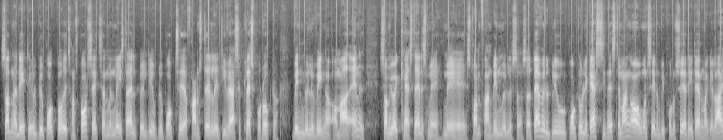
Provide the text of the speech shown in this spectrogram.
Sådan er det. Det vil blive brugt både i transportsektoren, men mest af alt vil det jo blive brugt til at fremstille diverse plastprodukter, vindmøllevinger og meget andet, som jo ikke kan erstattes med, med strøm fra en vindmølle. Så, så der vil blive brugt olie og gas de næste mange år, uanset om vi producerer det i Danmark eller ej.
